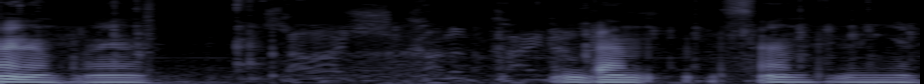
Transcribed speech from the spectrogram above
Aynen aynen. Ben sen miyim?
